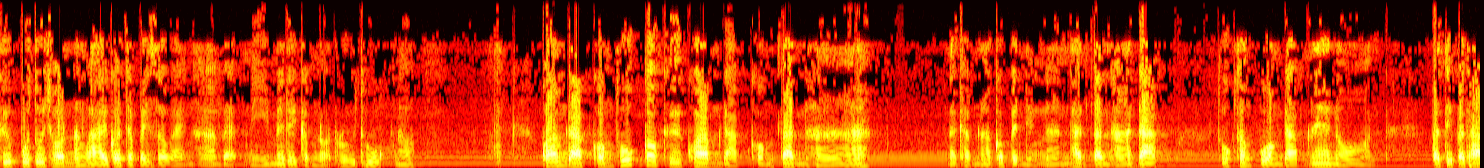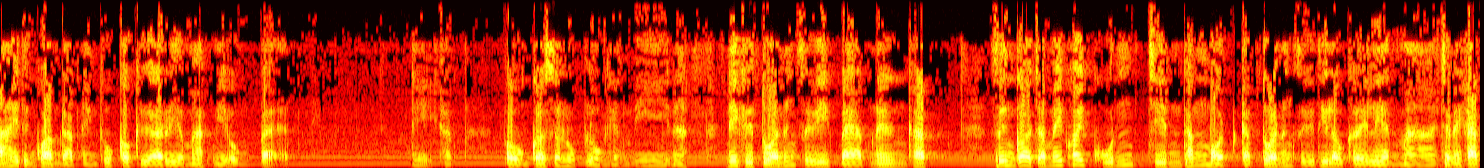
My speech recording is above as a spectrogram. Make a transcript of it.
คือปุตุชนทั้งหลายก็จะไปแสวงหาแบบนี้ไม่ได้กำหนดรู้ทุกข์เนาะความดับของทุกข์ก็คือความดับของตัณหานะครับนะก็เป็นอย่างนั้น ถ้าตัณหาดับทุกทั้งปวงดับแน่นอน ปฏิปทาให้ถึงความดับแห่งทุกข์ก็คืออริยมรรคมีองค์แปดนี่ครับ พระองค์ก็สรุปลงอย่างนี้นะ นี่คือตัวหนังสืออีกแบบหนึ่งครับ ซึ่งก็จะไม่ค่อยคุ้นชินทั้งหมดกับตัวหนังสือที่เราเคยเรียนมาใช่ไหมครับ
